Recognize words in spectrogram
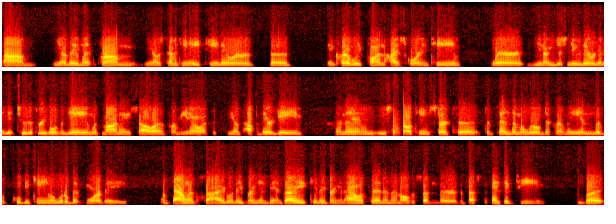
Um, you know, they went from, you know, 17, 18, they were the incredibly fun, high scoring team where, you know, you just knew they were going to get two to three goals a game with Mane, Salah, and Firmino at the, you know, top of their game and then you saw teams start to defend them a little differently, and Liverpool became a little bit more of a a balanced side where they bring in Van Dijk, they bring in Alisson, and then all of a sudden they're the best defensive team. But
